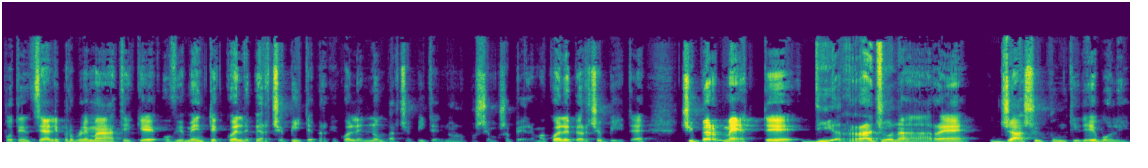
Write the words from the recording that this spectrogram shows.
potenziali problematiche, ovviamente quelle percepite, perché quelle non percepite non lo possiamo sapere, ma quelle percepite, ci permette di ragionare già sui punti deboli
